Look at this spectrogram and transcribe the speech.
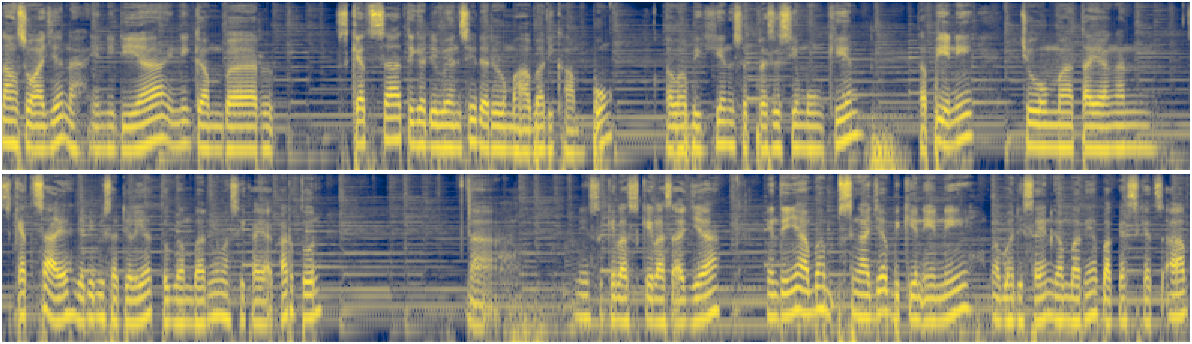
Langsung aja, nah ini dia, ini gambar sketsa tiga dimensi dari rumah abah di kampung. Abah bikin sepresisi mungkin, tapi ini cuma tayangan sketsa ya, jadi bisa dilihat tuh gambarnya masih kayak kartun. Nah, ini sekilas-sekilas aja. Intinya abah sengaja bikin ini, abah desain gambarnya pakai SketchUp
